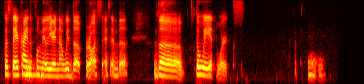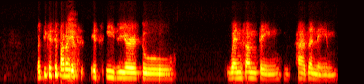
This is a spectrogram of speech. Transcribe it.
because they're kind of Mm. familiar now with the process and the the the way it works Oo. Pati kasi parang Yeah. it's it's easier to when something has a name.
